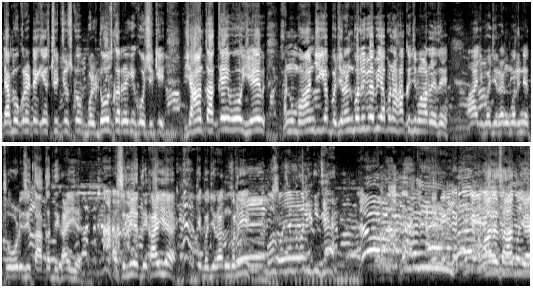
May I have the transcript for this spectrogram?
डेमोक्रेटिक इंस्टीट्यूट को बुलडोज करने की कोशिश की यहाँ तक कि वो ये हनुमान जी या बजरंग बली भी अपना हक जमा रहे थे। आज बजरंग बली ने थोड़ी सी ताकत दिखाई है असलियत दिखाई है कि बजरंग बली हमारे साथ भी है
